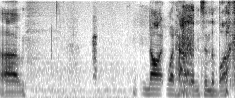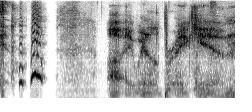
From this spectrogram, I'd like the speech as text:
Um, not what happens in the book, I will break him.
